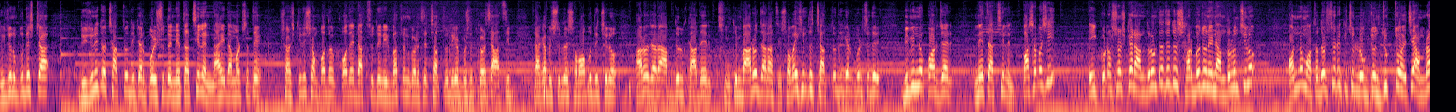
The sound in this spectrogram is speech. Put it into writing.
দুইজন উপদেষ্টা দুইজনই তো ছাত্র অধিকার পরিষদের নেতা ছিলেন। নাহিদ আমার সাথে সংস্কৃতি সম্পাদক পদে ডাকসুতে নির্বাচন করেছে, ছাত্র অধিকার পরিষদ করেছে, আসিফ ঢাকা বিশ্ববিদ্যালয়ের সভাপতি ছিল, আরও যারা আব্দুল কাদের কিংবা আরও যারা আছে, সবাই কিন্তু ছাত্র অধিকার পরিষদের বিভিন্ন পর্যায়ের নেতা ছিলেন। পাশাপাশি এই কোটা সংস্কার আন্দোলনটা যেহেতু সার্বজনীন আন্দোলন ছিল, অন্য মতাদর্শের কিছু লোকজন যুক্ত হয়েছে, আমরা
